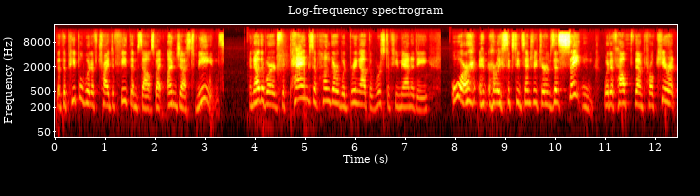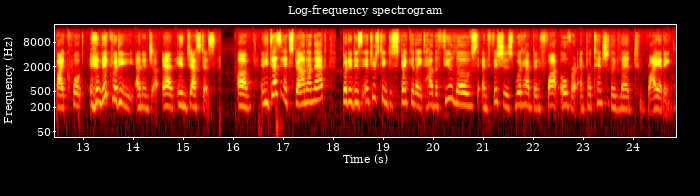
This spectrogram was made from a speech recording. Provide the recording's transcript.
that the people would have tried to feed themselves by unjust means in other words, the pangs of hunger would bring out the worst of humanity, or in early 16th century terms, that Satan would have helped them procure it by, quote, iniquity and, inju- and injustice. Um, and he doesn't expound on that, but it is interesting to speculate how the few loaves and fishes would have been fought over and potentially led to rioting.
